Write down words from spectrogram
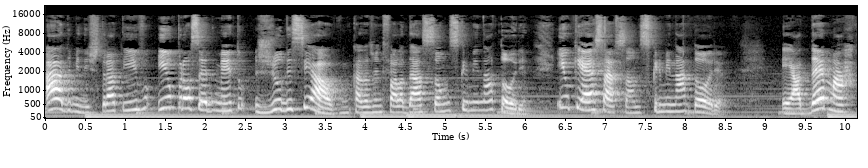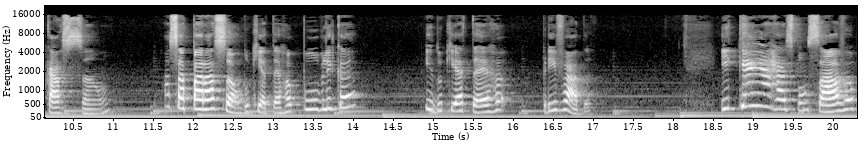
administrativo e um procedimento judicial. No caso, a gente fala da ação discriminatória. E o que é essa ação discriminatória? É a demarcação, a separação do que é terra pública e do que é terra privada. E quem é responsável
